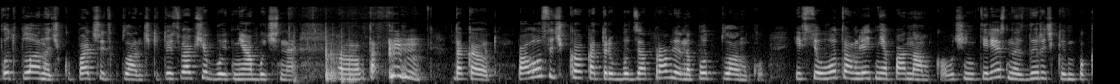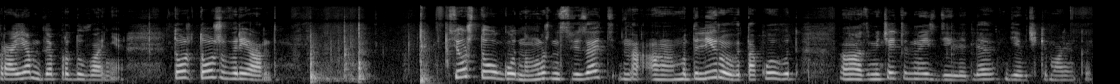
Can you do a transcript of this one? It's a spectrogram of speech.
под планочку, подшить к планочке. То есть вообще будет необычная э, такая вот полосочка, которая будет заправлена под планку. И все, вот вам летняя панамка. Очень интересная, с дырочками по краям для продувания. Тоже, тоже вариант. Все что угодно можно связать, а, моделируя вот такое вот а, замечательное изделие для девочки маленькой.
